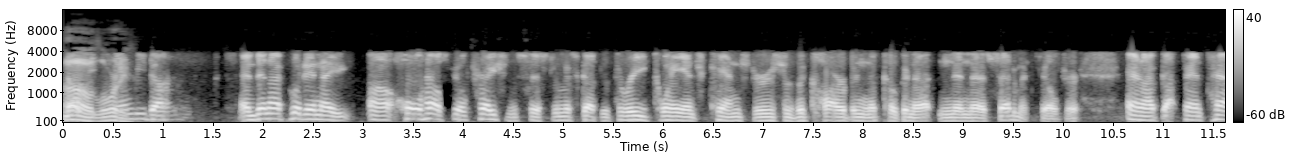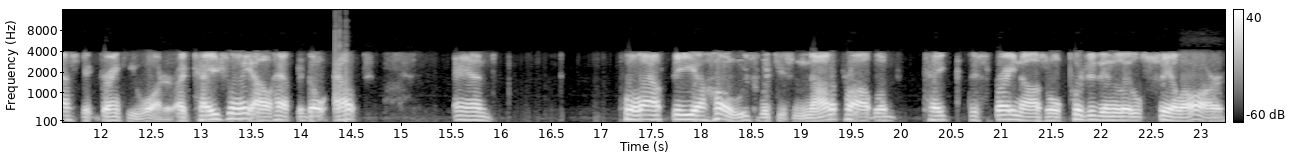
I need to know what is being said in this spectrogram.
no, Oh, it Lordy. can be done. And then I put in a uh, whole house filtration system. It's got the three 20 inch canisters of the carbon, the coconut, and then the sediment filter. And I've got fantastic drinking water. Occasionally, I'll have to go out and pull out the uh, hose, which is not a problem. Take the spray nozzle, put it in a little CLR,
